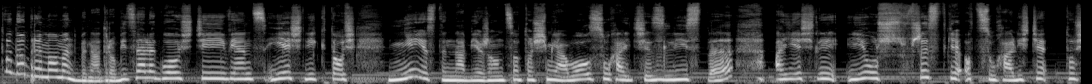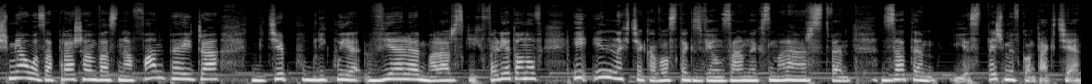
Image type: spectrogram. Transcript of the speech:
to dobry moment, by nadrobić zaległości, więc jeśli ktoś nie jest na bieżąco, to śmiało słuchajcie z listy, a jeśli już wszystkie odsłuchaliście, to śmiało zapraszam Was na fanpage'a, gdzie publikuję wiele malarskich felietonów i innych ciekawostek związanych z malarstwem. Zatem jesteśmy w kontakcie.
